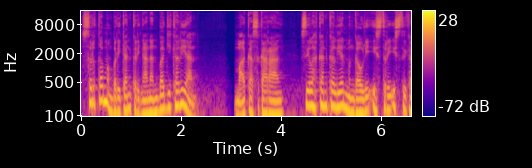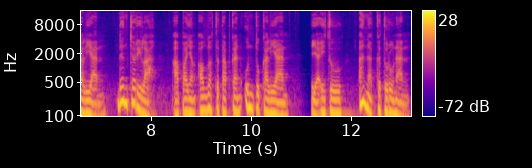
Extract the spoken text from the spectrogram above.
serta memberikan keringanan bagi kalian. Maka sekarang, silahkan kalian menggauli istri-istri kalian, dan carilah apa yang Allah tetapkan untuk kalian, yaitu anak keturunan.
